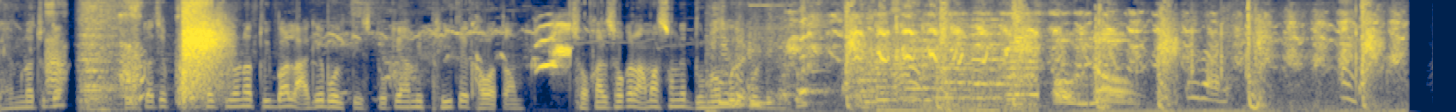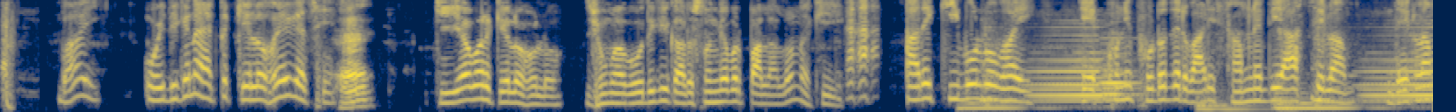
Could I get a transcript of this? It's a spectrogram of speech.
ঢ্যামনা চুদা তোর কাছে পয়সা ছিল না তুই বাল আগে বলতিস তোকে আমি ফ্রিতে খাওয়াতাম। সকাল সকাল আমার সঙ্গে দু নম্বর করলি না। ভাই ওইদিকে না একটা কেলো হয়ে গেছে। কি আবার কেলো হলো? ঝুমা বৌদি কি কারোর সঙ্গে আবার পালালো নাকি? আরে কি বলব ভাই এক্ষুনি ফটোদের বাড়ির সামনে দিয়ে আসছিলাম। দেখলাম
